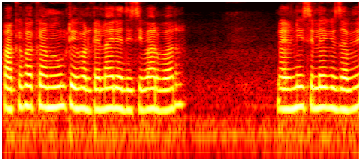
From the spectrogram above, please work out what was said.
ফাঁকে ফাঁকে আমি উল্টে পাল্টে লাইরে দিছি বারবার। নাইলে নিচে লেগে যাবে।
